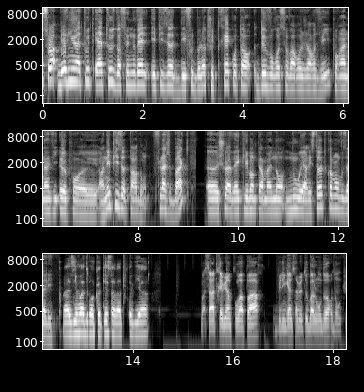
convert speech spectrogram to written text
Bonsoir, bienvenue à toutes et à tous dans ce nouvel épisode des Footballogs. Je suis très content de vous recevoir aujourd'hui pour un euh, pour euh, un épisode pardon flashback. Euh, je suis avec les membres permanents, nous et Aristote. Comment vous allez? Vas-y, moi de mon côté, ça va très bien. Bah, ça va très bien pour ma part. Bellingham sera bientôt Ballon d'Or, donc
